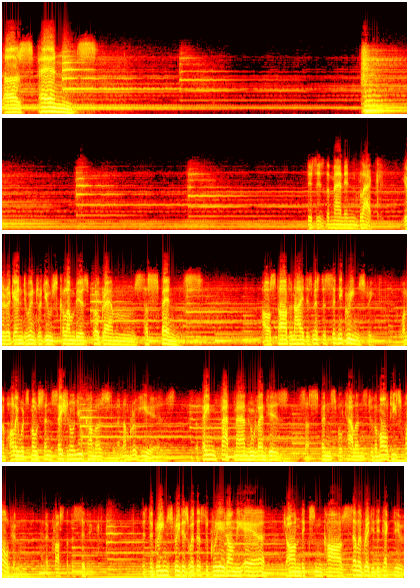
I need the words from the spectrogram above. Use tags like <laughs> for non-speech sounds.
Suspense. This is the man in black, here again to introduce Columbia's program Suspense. Our star tonight is Mr. Sidney Greenstreet, one of Hollywood's most sensational newcomers in a number of years. Famed fat man who lent his suspenseful talents to the Maltese Falcon and across the Pacific. Mr. Greenstreet is with us to create on the air John Dickson Carr's celebrated detective,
